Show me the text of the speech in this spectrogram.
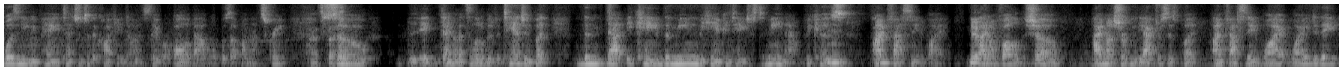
wasn't even paying attention to the coffee and donuts. They were all about what was up on that screen. that's fascinating. So, it, I know that's a little bit of a tangent, but the that became the meaning became contagious to me now because I'm fascinated by it. Yeah I don't follow the show. I'm not sure who the actress is, but I'm fascinated. Why why do they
